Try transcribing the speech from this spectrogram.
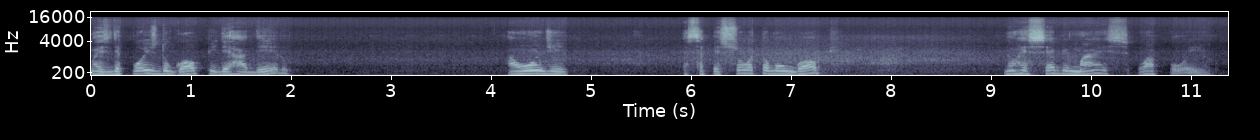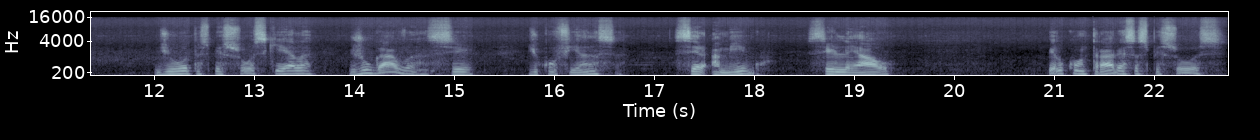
mas depois do golpe derradeiro, aonde essa pessoa tomou um golpe, não recebe mais o apoio de outras pessoas que ela julgava ser de confiança, ser amigo, ser leal. Pelo contrário, essas pessoas,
